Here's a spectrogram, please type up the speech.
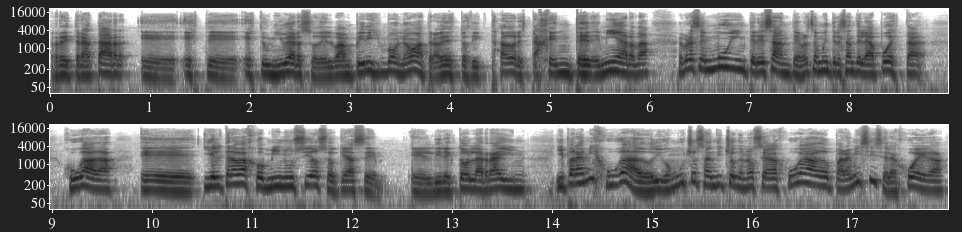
retratar eh, este, este universo del vampirismo, ¿no? A través de estos dictadores, esta gente de mierda. Me parece muy interesante, me parece muy interesante la apuesta jugada eh, y el trabajo minucioso que hace el director Larraín. Y para mí jugado, digo, muchos han dicho que no se ha jugado, para mí sí se la juega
